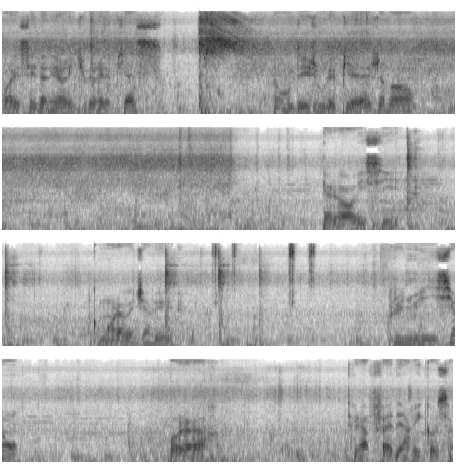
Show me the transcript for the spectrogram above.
On va essayer d'aller récupérer les pièces. On déjoue les pièges d'abord. Et alors ici, comme on l'avait déjà vu, plus de munitions. Oh là là, c'est la fin des haricots ça.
